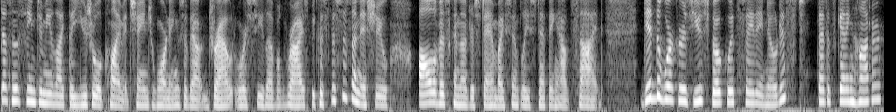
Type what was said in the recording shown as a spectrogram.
doesn't seem to me like the usual climate change warnings about drought or sea level rise because this is an issue all of us can understand by simply stepping outside. Did the workers you spoke with say they noticed that it's getting hotter?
